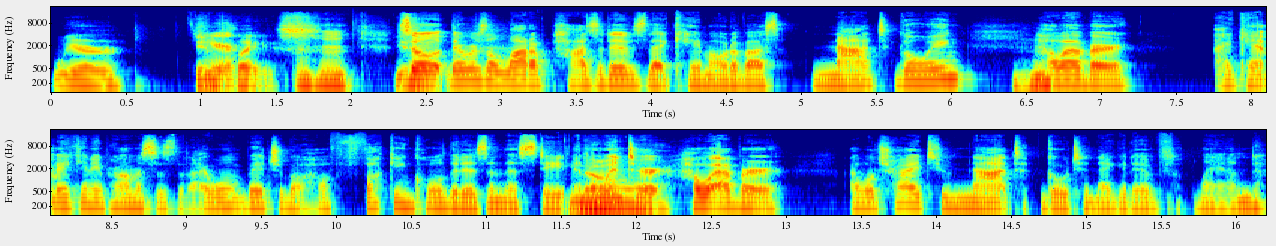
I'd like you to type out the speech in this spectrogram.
we're in Here. place Mhm. So know? there was a lot of positives that came out of us not going. Mhm. However, I can't make any promises that I won't bitch about how fucking cold it is in this state in the winter. However, I will try to not go to negative land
